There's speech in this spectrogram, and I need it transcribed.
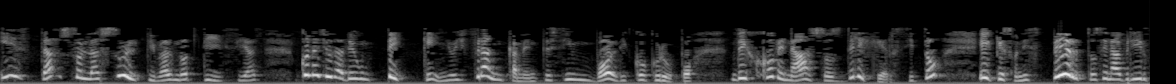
Estas son las últimas noticias, con ayuda de un pequeño y francamente simbólico grupo de jovenazos del ejército, y que son expertos en abrir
